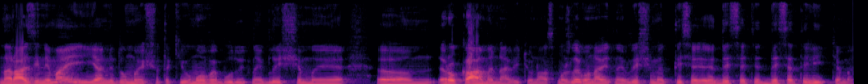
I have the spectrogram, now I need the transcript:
наразі немає, і я не думаю, що такі умови будуть найближчими ем, роками навіть у нас, можливо, навіть найближчими тися- десятиліттями.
